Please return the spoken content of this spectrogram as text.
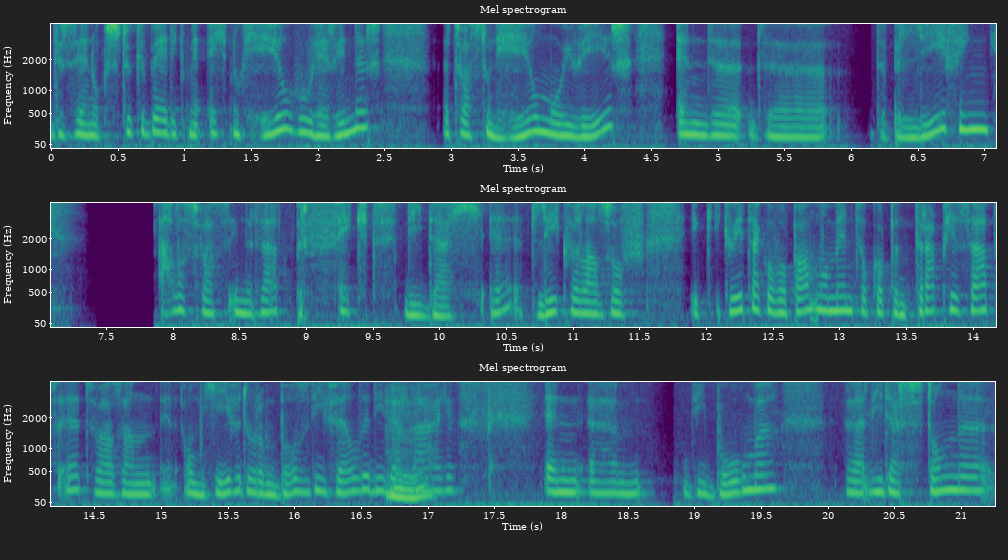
er zijn ook stukken bij die ik me echt nog heel goed herinner. Het was toen heel mooi weer en de, de, de beleving alles was inderdaad perfect die dag. Hè. Het leek wel alsof... Ik, ik weet dat ik op een bepaald moment ook op een trapje zat. Hè. Het was dan omgeven door een bos, die velden die daar mhm. lagen. En ehm, die bomen uh, die daar stonden...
